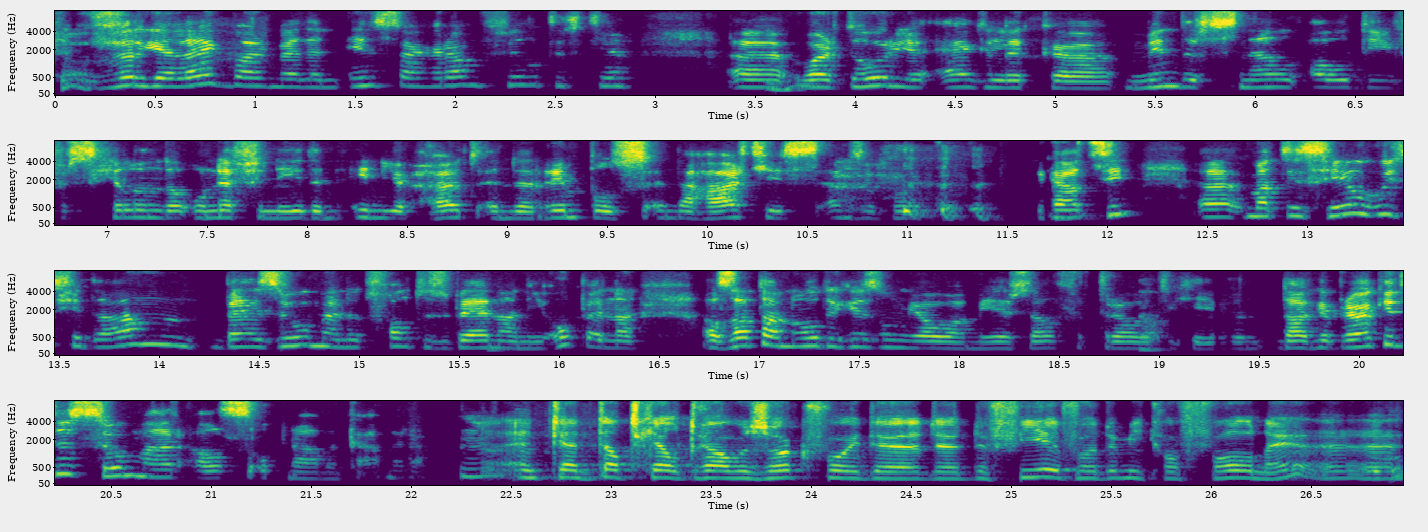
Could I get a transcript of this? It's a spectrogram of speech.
vergelijkbaar met een Instagram-filtertje. Uh, mhm. waardoor je eigenlijk uh, minder snel al die verschillende oneffenheden in je huid en de rimpels en de haartjes enzovoort gaat zien. Uh, maar het is heel goed gedaan bij Zoom en het valt dus bijna niet op. En als dat dan nodig is om jou wat meer zelfvertrouwen te geven, dan gebruik je dus Zoom maar als opnamecamera. En dat geldt trouwens ook voor de, de, de vier voor de microfoon. Hè? Mhm.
